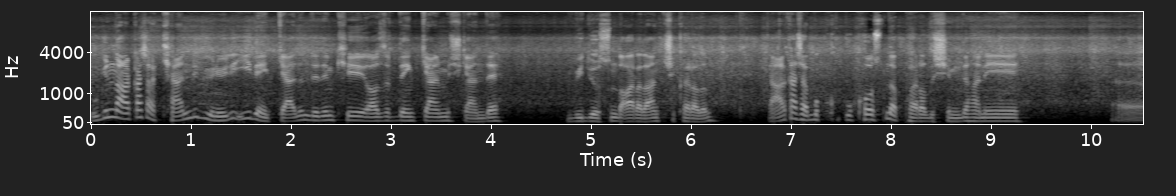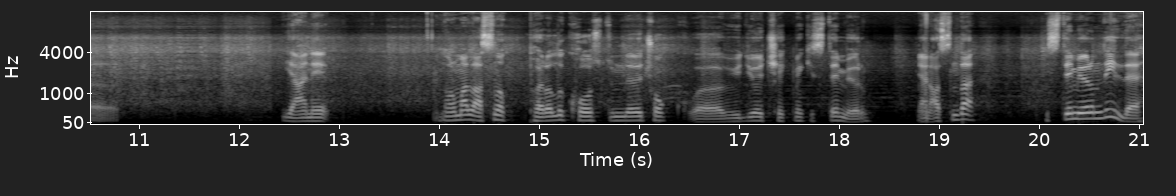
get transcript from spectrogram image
Bugün de arkadaşlar kendi günüydü iyi denk geldim. Dedim ki hazır denk gelmişken de videosunu da aradan çıkaralım. Ya arkadaşlar bu, bu kostüm de paralı şimdi hani e, yani Normalde aslında paralı kostümlere çok e, video çekmek istemiyorum. Yani aslında istemiyorum değil de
